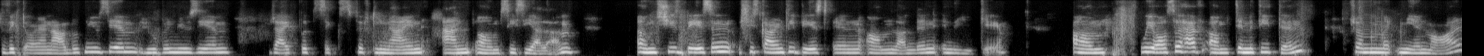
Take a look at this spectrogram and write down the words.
the Victoria and Albert Museum, Rubin Museum, Right 659, and um, CCLM. Um, she's based in, she's currently based in um, London in the UK. Um, we also have um, Timothy Tin from Myanmar,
